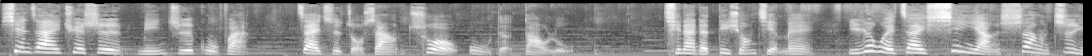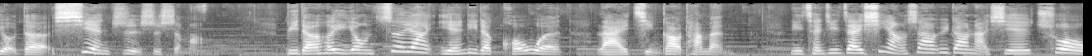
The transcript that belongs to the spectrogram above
现在却是明知故犯，再次走上错误的道路。亲爱的弟兄姐妹，你认为在信仰上自有的限制是什么？彼得何以用这样严厉的口吻来警告他们？你曾经在信仰上遇到哪些错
